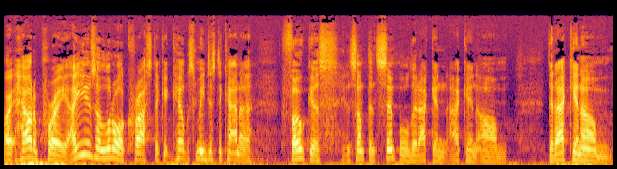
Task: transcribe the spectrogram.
All right, how to pray. I use a little acrostic. It helps me just to kind of focus and something simple that I can I can um, that I can um,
